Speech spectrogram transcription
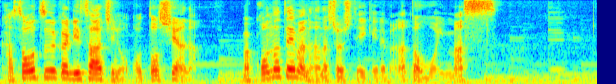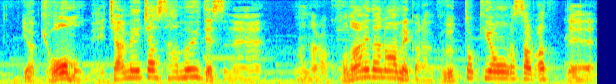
仮想通貨リサーチの落とし穴。まあ、こんなテーマの話をしていければなと思います。いや、今日もめちゃめちゃ寒いですね。なんかこの間の雨からぐっと気温が下がって、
